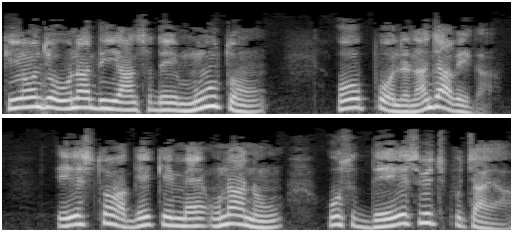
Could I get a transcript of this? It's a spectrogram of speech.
ਕਿਉਂ ਜੋ ਉਹਨਾਂ ਦੀ ਅੰਸ਼ ਦੇ ਮੂੰਹ ਤੋਂ ਉਹ ਭੁੱਲ ਨਾ ਜਾਵੇਗਾ। ਇਸ ਤੋਂ ਅੱਗੇ ਕਿ ਮੈਂ ਉਹਨਾਂ ਨੂੰ ਉਸ ਦੇਸ਼ ਵਿੱਚ ਪਹੁੰਚਾਇਆ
